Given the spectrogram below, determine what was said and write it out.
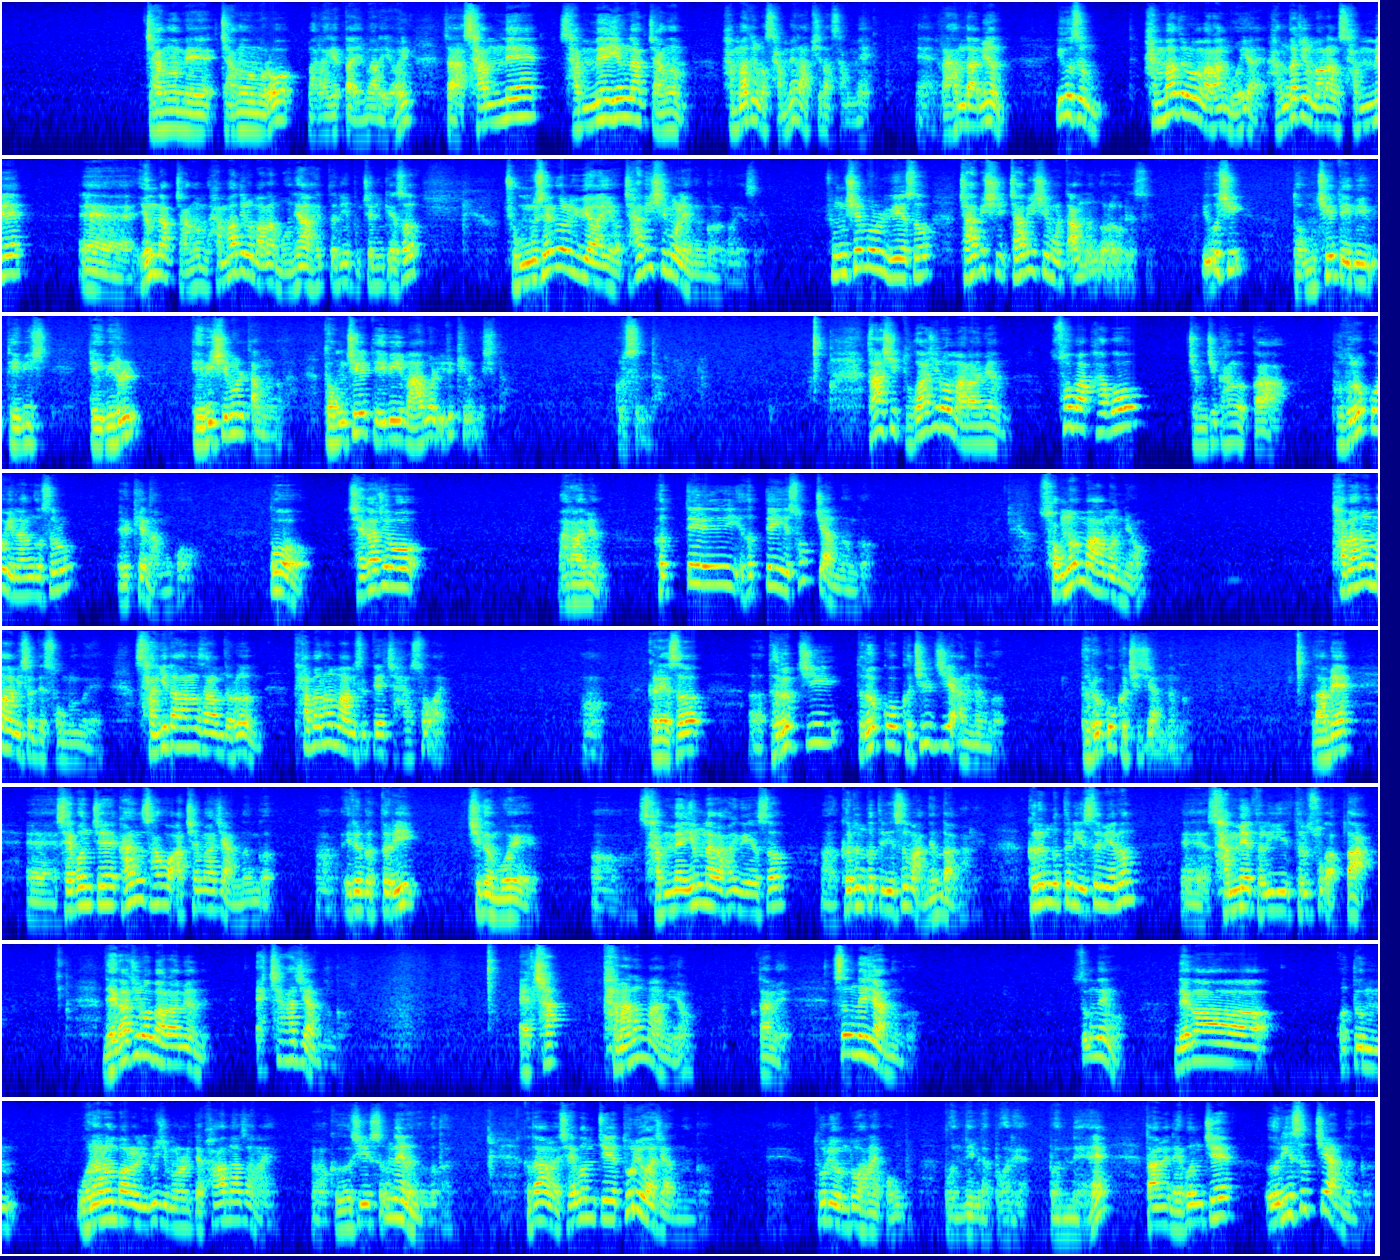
장음의 장음으로 말하겠다 이 말이에요. 자, 삼매 삼매 영락 장음 한마디로 삼매를 합시다. 삼매. 예, 라 한다면 이것은 한마디로 말하면 뭐야? 한 가지로 말하면 삼매 예, 영락 장음 한마디로 말하면 뭐냐 했더니 부처님께서 중생을 위하여 자비심을 내는 걸 그랬어요. 중생을 위해서 자비시, 자비심을 닦는 거라 그랬어요. 이것이 동체 대비, 대비, 대비를, 대비심을 닦는 거다. 동체 대비 마음을 일으키는 것이다. 그렇습니다. 다시 두 가지로 말하면 소박하고 정직한 것과 부드럽고 인한 것으로 이렇게 나누고 또 세 가지로 말하면 헛되이, 헛되이 속지 않는 것. 속는 마음은요, 탐하는 마음이 있을 때 속는 거예요. 사기당하는 사람들은 탐하는 마음이 있을 때 잘 속아요. 어. 그래서 어, 더럽지 더럽고 거칠지 않는 것, 더럽고 거치지 않는 것. 그 다음에 세 번째 간사고 아첨하지 않는 것, 어, 이런 것들이 지금 뭐예요? 어, 삼매 영락을 하기 위해서 어, 그런 것들이 있으면 안 된다 말이에요. 그런 것들이 있으면은 에, 삼매 들, 들 수가 없다. 네 가지로 말하면 애착하지 않는 것. 애착, 탐하는 마음이에요. 그 다음에 썩내지 않는 것. 썩내는 것. 내가 어떤 원하는 바를 이루지 못할 때 화나잖아요. 어, 그것이 썩내는 거거든. 그 다음에 세 번째 두려워하지 않는 것. 예, 두려움도 하나의 공, 번뇌입니다. 번뇌. 번뇌. 다음에 네 번째 어리석지 않는 것.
